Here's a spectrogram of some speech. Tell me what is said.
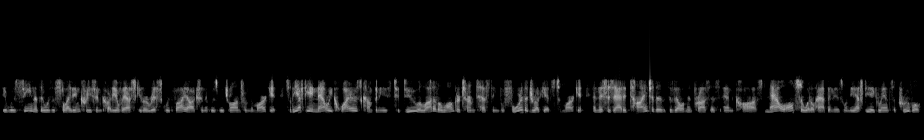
it was seen that there was a slight increase in cardiovascular risk with Vioxx and it was withdrawn from the market. So the FDA now requires companies to do a lot of the longer term testing before the drug gets to market and this has added time to the development process and cost. Now also what will happen is when the FDA grants approval,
